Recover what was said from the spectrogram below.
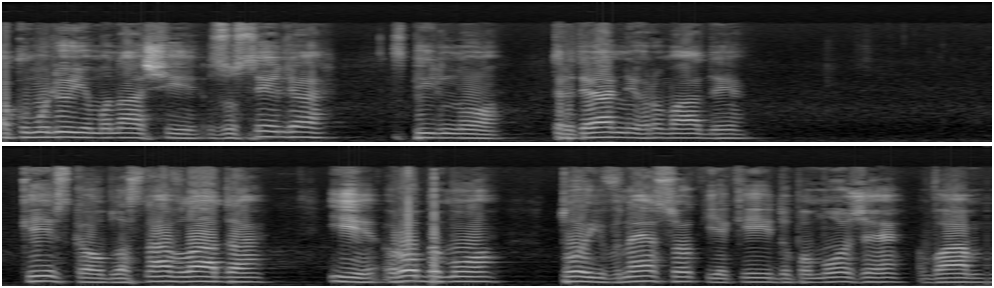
акумулюємо наші зусилля спільно територіальні громади, Київська обласна влада і робимо той внесок, який допоможе вам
